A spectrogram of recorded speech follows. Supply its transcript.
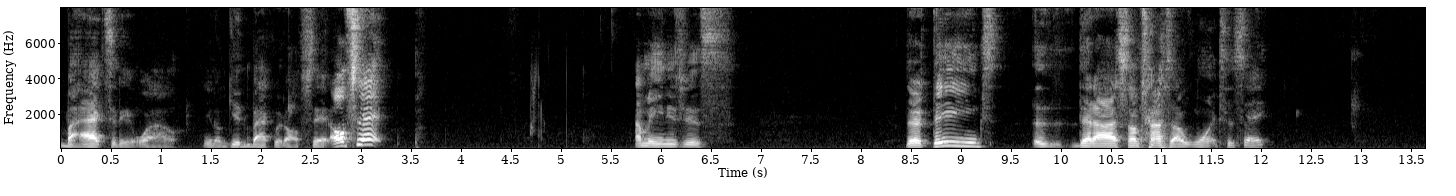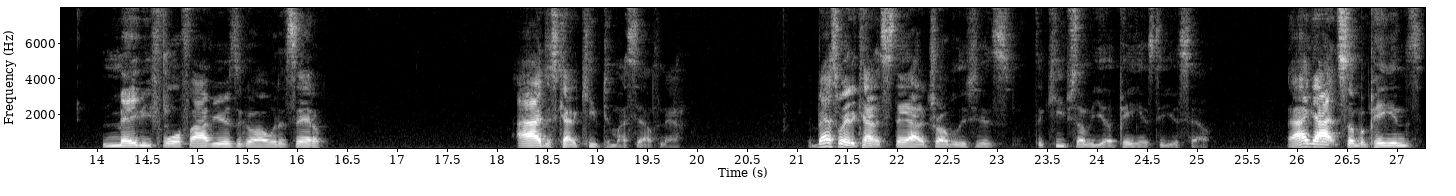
by accident while you know getting back with Offset. Offset. I mean, it's just there are things uh, that I sometimes I want to say. Maybe four or five years ago, I would have said them. I just kind of keep to myself now. The best way to kind of stay out of trouble is just to keep some of your opinions to yourself. Now, I got some opinions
